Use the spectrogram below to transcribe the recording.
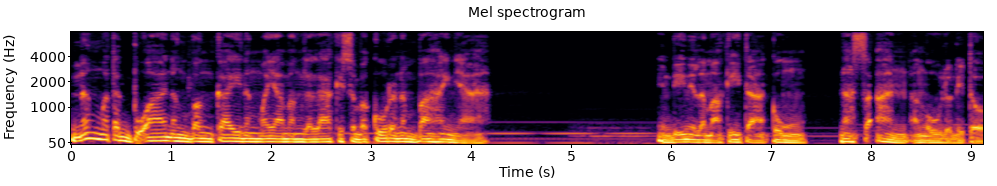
Nang matagpuan ang bangkay ng mayamang lalaki sa bakuran ng bahay niya, hindi nila makita kung nasaan ang ulo nito.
